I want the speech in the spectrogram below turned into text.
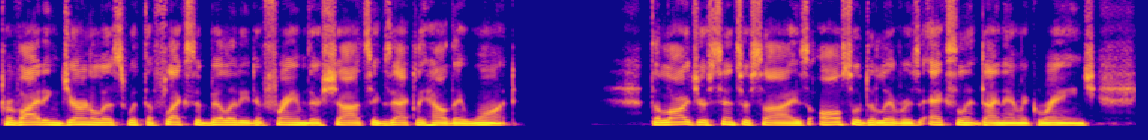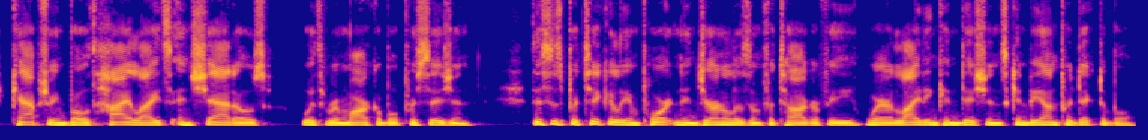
providing journalists with the flexibility to frame their shots exactly how they want. The larger sensor size also delivers excellent dynamic range, capturing both highlights and shadows with remarkable precision. This is particularly important in journalism photography, where lighting conditions can be unpredictable.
